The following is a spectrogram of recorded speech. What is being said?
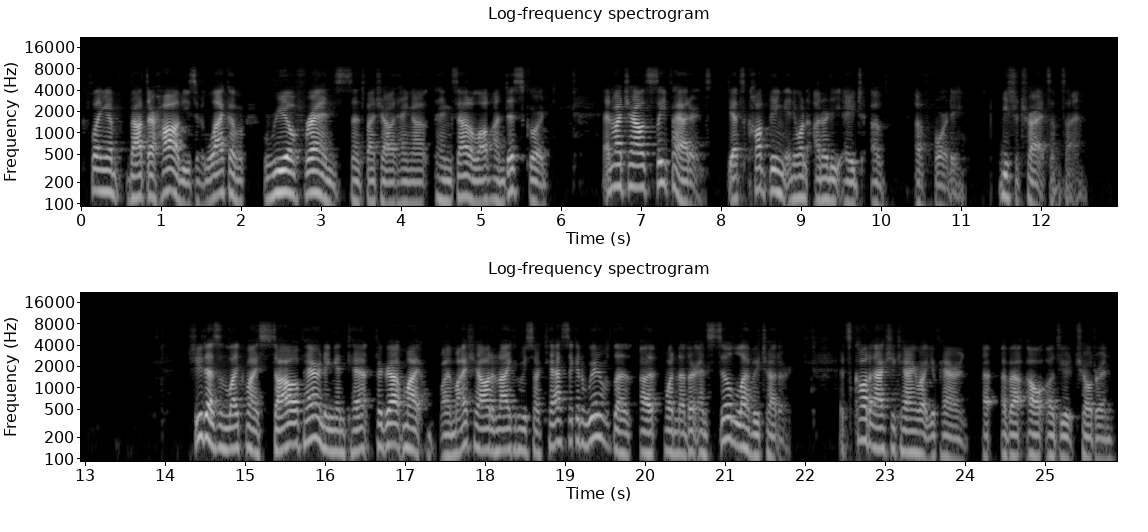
complaining about their hobbies, their lack of real friends, since my child hang out, hangs out a lot on Discord, and my child's sleep patterns. Gets caught being anyone under the age of, of 40. You should try it sometime. She doesn't like my style of parenting and can't figure out my why my child and I can be sarcastic and weird with one uh, another and still love each other. It's called actually caring about your parent, uh, about all of your children.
